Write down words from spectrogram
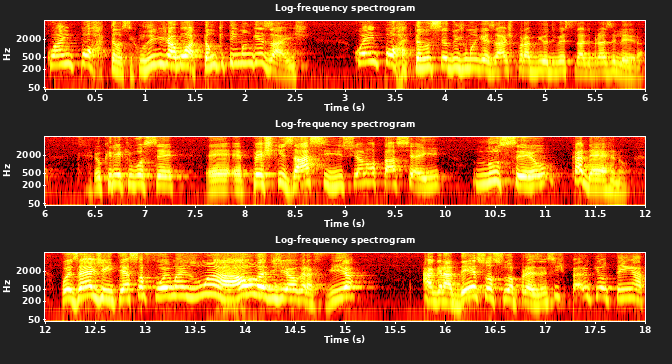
Qual a importância? Inclusive Jaboatão que tem manguezais. Qual é a importância dos manguezais para a biodiversidade brasileira? Eu queria que você é, é, pesquisasse isso e anotasse aí no seu caderno. Pois é, gente, essa foi mais uma aula de geografia. Agradeço a sua presença. Espero que eu tenha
